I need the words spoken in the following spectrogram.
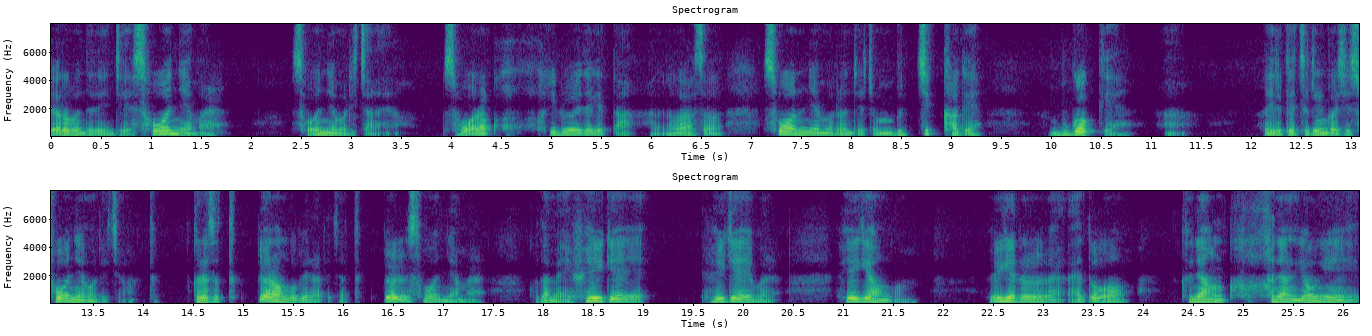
여러분들이 이제 소원 예물, 소원 예물 있잖아요. 소원을 꼭 이루어야 되겠다 하는 거라서 소원 예물은 이제 좀 묵직하게, 무겁게 아, 이렇게 드리는 것이 소원 예물이죠. 특- 그래서 특별한 급이라 그러죠. 특별 소원 예물. 그 다음에 회개 회개 예물, 회개 헌금. 회개를 해도 그냥 그냥 영이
